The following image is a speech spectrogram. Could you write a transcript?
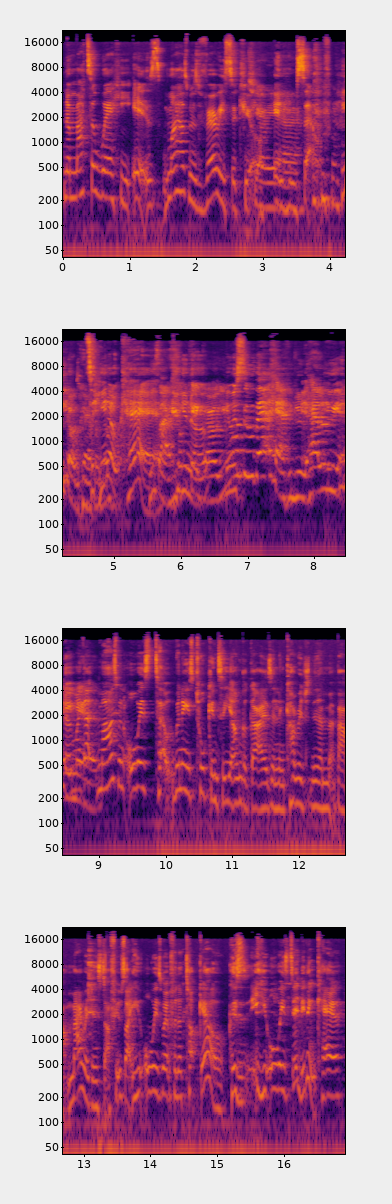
no matter where he is, my husband's very secure in himself. he don't care. So he no- don't care. He's like, okay, you know, girl, you he was- do that? Hallelujah, hallelujah, you know, my, dad, my husband always tell when he's talking to younger guys and encouraging them about marriage and stuff. He was like, "You always went for the top girl because he always did. He didn't care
